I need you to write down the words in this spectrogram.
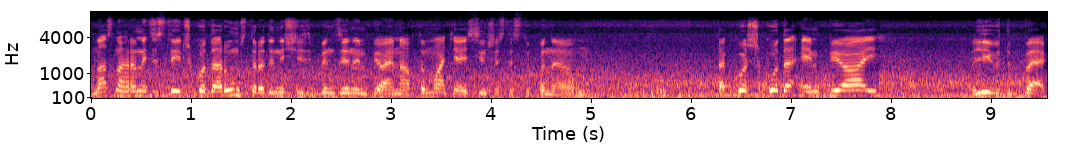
у нас на границі стоїть Шкода Румстер 1.6 бензин MPI на автоматі, а 7 шестиступеневому. Також Шкода MPI Liftback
